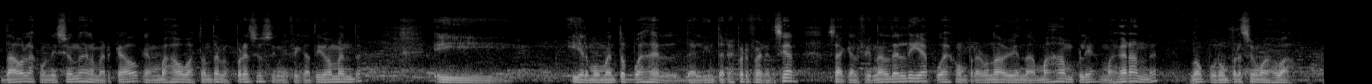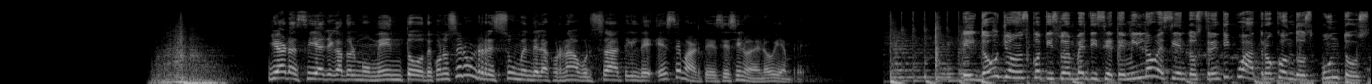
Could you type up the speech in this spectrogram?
dado las condiciones del mercado que han bajado bastante los precios significativamente y y el momento pues del, interés preferencial. O sea que al final del día puedes comprar una vivienda más amplia, más grande, ¿no? por un precio más bajo. Y ahora sí ha llegado el momento de conocer un resumen de la jornada bursátil de este martes 19 de noviembre. El Dow Jones cotizó en 27.934 con dos puntos.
